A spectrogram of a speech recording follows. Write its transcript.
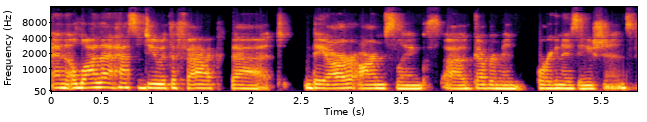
And a lot of that has to do with the fact that they are arm's length uh, government organizations.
